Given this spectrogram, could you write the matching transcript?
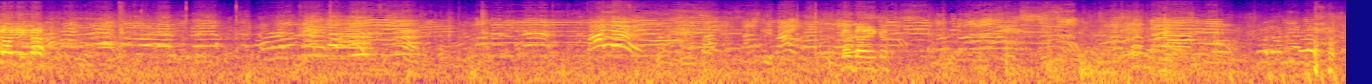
Come on, Donica. Go, Donica.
